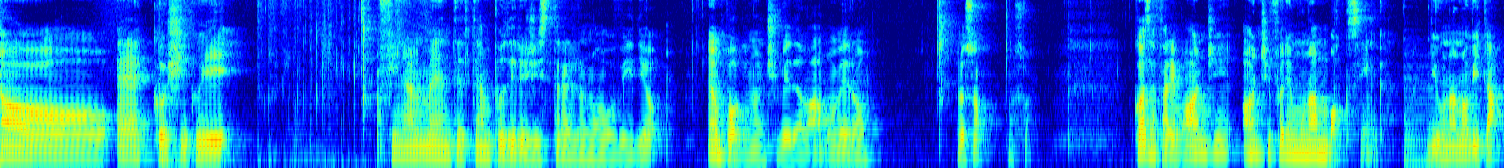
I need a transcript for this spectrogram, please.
Oh, eccoci qui. Finalmente è il tempo di registrare un nuovo video. È un po' che non ci vedevamo, vero? Lo so, lo so. Cosa faremo oggi? Oggi faremo un unboxing di una novità.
